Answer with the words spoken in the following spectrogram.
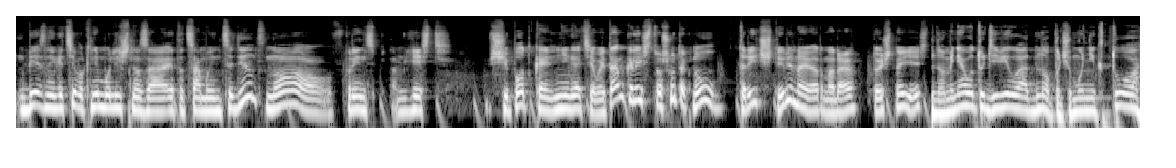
Без негатива к нему лично за этот самый инцидент, но, в принципе, там есть щепотка негатива. И там количество шуток, ну, 3-4, наверное, да, точно есть. Но меня вот удивило одно, почему никто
